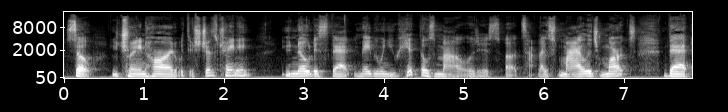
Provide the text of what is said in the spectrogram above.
So, you train hard with your strength training. You notice that maybe when you hit those mileages, uh, like mileage marks, that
